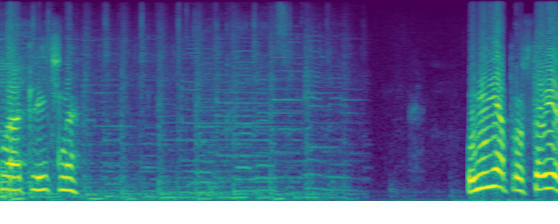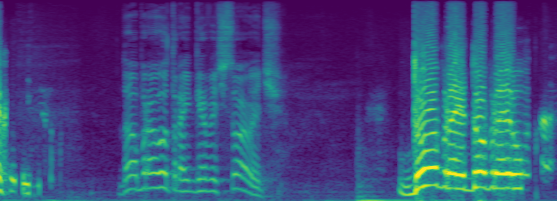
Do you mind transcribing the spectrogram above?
Ну, отлично. У меня просто эхо. Доброе утро, Игорь Вячеславович. Доброе, доброе утро.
